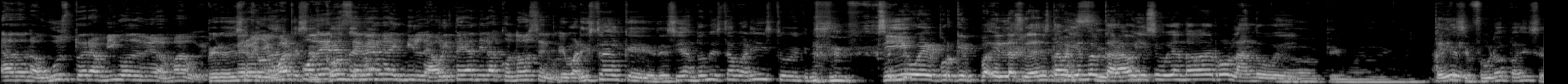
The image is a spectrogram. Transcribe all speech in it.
a don Augusto era amigo de mi mamá, güey. Pero Pero, llegó al poder esconde, ese ¿no? verga y ni la, ahorita ya ni la conoce, güey. Evaristo era el que decían, ¿dónde está Evaristo? Sí, güey, porque el la ciudad se estaba Ah, yendo al carajo y ese güey andaba rolando, güey. Oh, qué madre. güey. Ah, se fue a Europa, dice.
